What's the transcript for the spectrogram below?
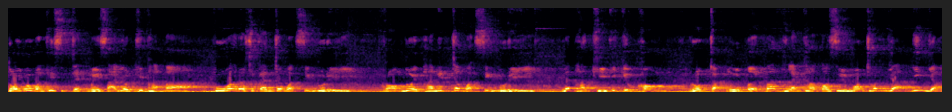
โดยเมื่อวันที่ 17 เมษายนที่ผ่านมา ผู้ว่าราชการจังหวัดสิงห์บุรี พร้อมด้วยพาณิชย์จังหวัดสิงห์บุรี และภาคีที่เกี่ยวข้อง ร่วมจับมือเปิดบ้านแถลงข่าวต่อสื่อมวลชนอย่างยิ่งใหญ่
